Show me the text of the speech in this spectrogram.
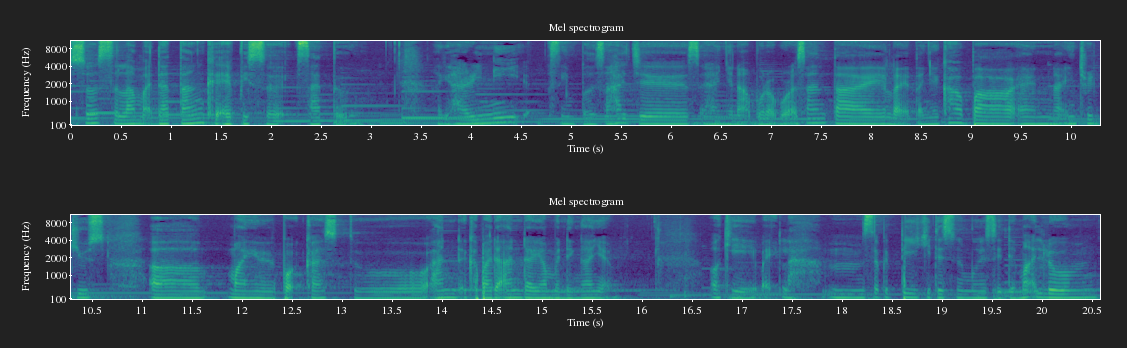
So, selamat datang ke episod 1. Okay, hari ini simple sahaja. Saya hanya nak borak-borak santai, like tanya khabar and nak introduce uh, my podcast to anda kepada anda yang mendengarnya. Okey, baiklah. Hmm, seperti kita semua sudah maklum,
